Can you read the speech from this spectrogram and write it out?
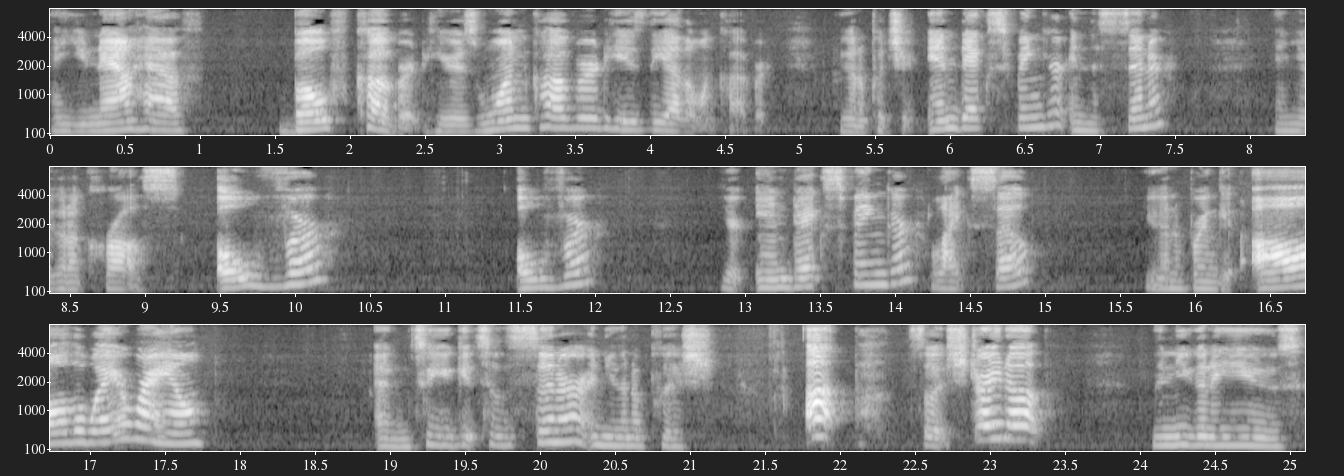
And you now have both covered. Here's one covered. Here's the other one covered. You're going to put your index finger in the center. And you're going to cross over, over your index finger like so. You're going to bring it all the way around until you get to the center and you're going to push up. So it's straight up. Then you're going to use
